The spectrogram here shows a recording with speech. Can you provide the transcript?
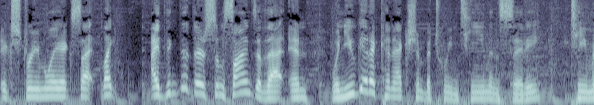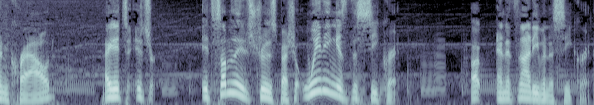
extremely exciting. Like I think that there's some signs of that. And when you get a connection between team and city, team and crowd, like it's it's it's something that's truly special. Winning is the secret. Uh, and it's not even a secret.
